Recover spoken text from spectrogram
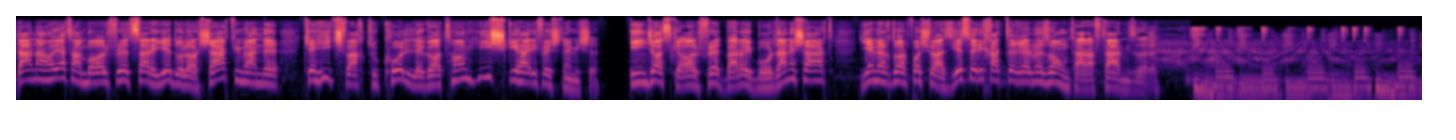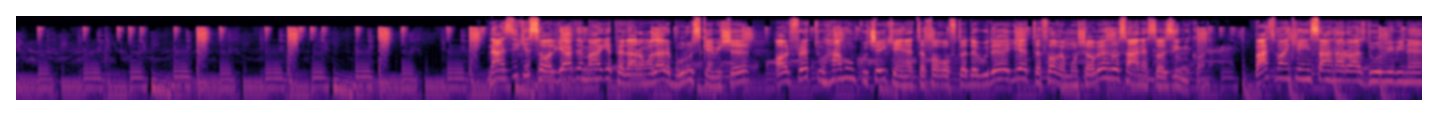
در نهایت هم با آلفرد سر یه دلار شرط میبنده که هیچ وقت تو کل گاتام هیچکی حریفش نمیشه. اینجاست که آلفرد برای بردن شرط یه مقدار پاشو از یه سری خط قرمز اون طرفتر می‌ذاره. نزدیک سالگرد مرگ پدر و مادر بروس که میشه آلفرد تو همون کوچه‌ای که این اتفاق افتاده بوده یه اتفاق مشابه رو صحنه سازی می‌کنه. بتمن که این صحنه رو از دور می‌بینه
